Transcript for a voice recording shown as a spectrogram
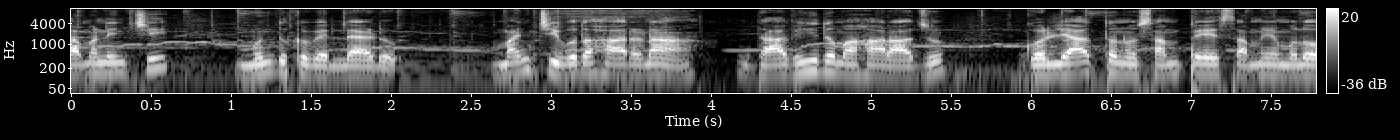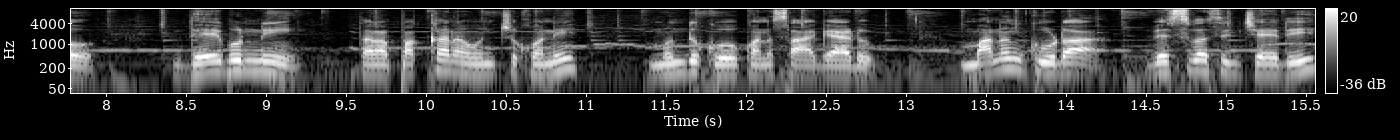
గమనించి ముందుకు వెళ్ళాడు. మంచి ఉదాహరణ దావీదు మహారాజు గొల్యాతును చంపే సమయంలో దేవుణ్ణి తన పక్కన ఉంచుకొని ముందుకు కొనసాగాడు. మనం కూడా విశ్వసించేది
